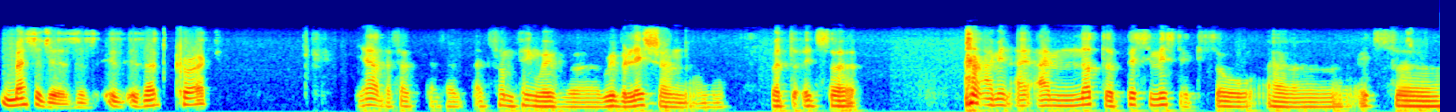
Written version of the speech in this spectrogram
messages. Is is, is that correct? Yeah, that's a, that's, a, that's something with uh, revelation. but it's. Uh, I mean, I, I'm not uh, pessimistic, so uh, it's uh,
